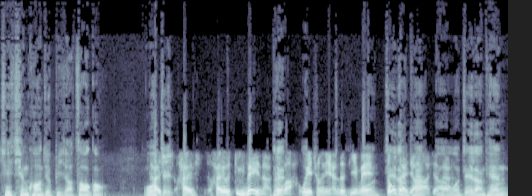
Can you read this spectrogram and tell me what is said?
这情况就比较糟糕。我这还还还有弟妹呢，对吧？未成年的弟妹都在家。现在我这两天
